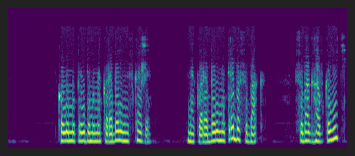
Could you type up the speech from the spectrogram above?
Коли ми прийдемо на корабель, він скаже на корабель не треба собак. Собак гавкають,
